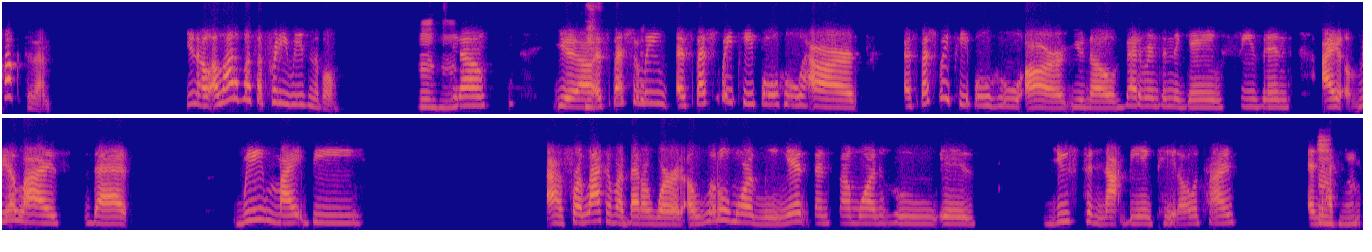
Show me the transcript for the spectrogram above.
talk to them. You know, a lot of us are pretty reasonable. Mm-hmm. You know, you know, especially especially people who are especially people who are, you know, veterans in the game, seasoned. I realize that we might be uh, for lack of a better word, a little more lenient than someone who is used to not being paid all the time and mm-hmm. that,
